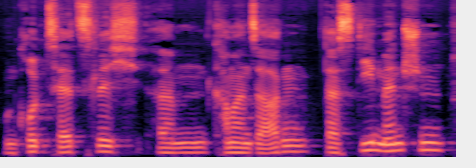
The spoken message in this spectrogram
Und grundsätzlich ähm, kann man sagen, dass die Menschen,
